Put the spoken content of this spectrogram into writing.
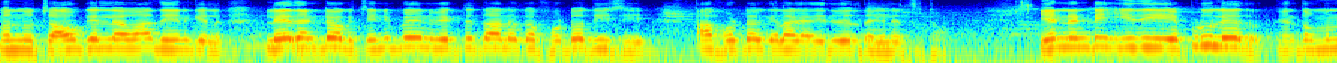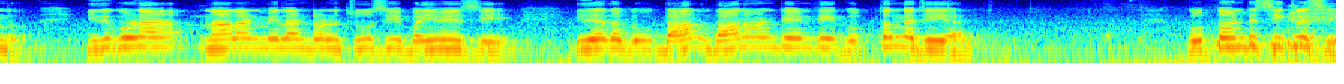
మరి నువ్వు చావుకి వెళ్ళావా దేనికి వెళ్ళావు? లేదంటే ఒక చనిపోయిన వ్యక్తి తాలూకా ఫోటో తీసి ఆ ఫోటోకి ఇలాగ ఐదు వేలు తగిలించటం. ఏంటంటే ఇది ఎప్పుడూ లేదు ఇంతకుముందు. ఇది కూడా నాలాంటి మీలాంటి వాళ్ళని చూసి భయం వేసి ఇదేదో దానం దాన దానం అంటే ఏంటి? గుప్తంగా చేయాలి. గుప్తం అంటే సీక్రసీ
